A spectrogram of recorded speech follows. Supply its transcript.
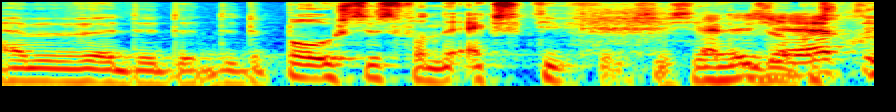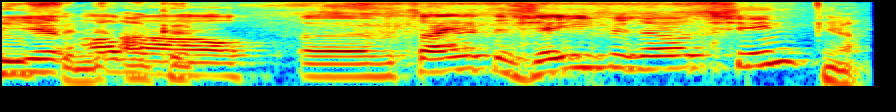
hebben we de, de, de, de posters van de executieve functies. hè. Ja, dus je hebt hier allemaal... wat zijn het? Een zeven zo te zien? Ja.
